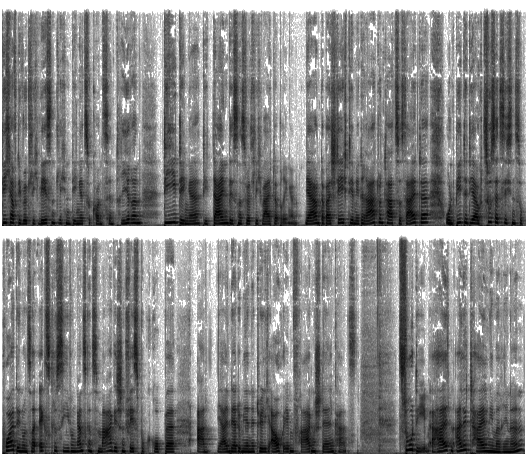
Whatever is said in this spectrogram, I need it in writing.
dich auf die wirklich wesentlichen Dinge zu konzentrieren, die Dinge, die dein Business wirklich weiterbringen. Ja, und dabei stehe ich dir mit Rat und Tat zur Seite und biete dir auch zusätzlichen Support in unserer exklusiven, ganz, ganz magischen Facebook-Gruppe an, ja, in der du mir natürlich auch eben Fragen stellen kannst. Zudem erhalten alle Teilnehmerinnen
